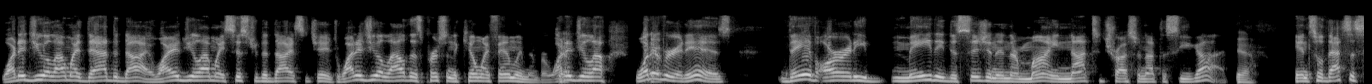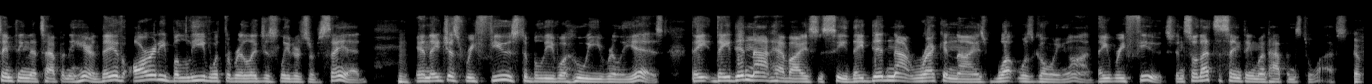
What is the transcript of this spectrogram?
Why did you allow my dad to die? Why did you allow my sister to die at such age? Why did you allow this person to kill my family member? Why yeah. did you allow whatever yeah. it is? They have already made a decision in their mind not to trust or not to see God. Yeah. And so that's the same thing that's happening here. They have already believed what the religious leaders have said, hmm. and they just refuse to believe what, who he really is. They they did not have eyes to see. They did not recognize what was going on. They refused. And so that's the same thing that happens to us. Yep.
